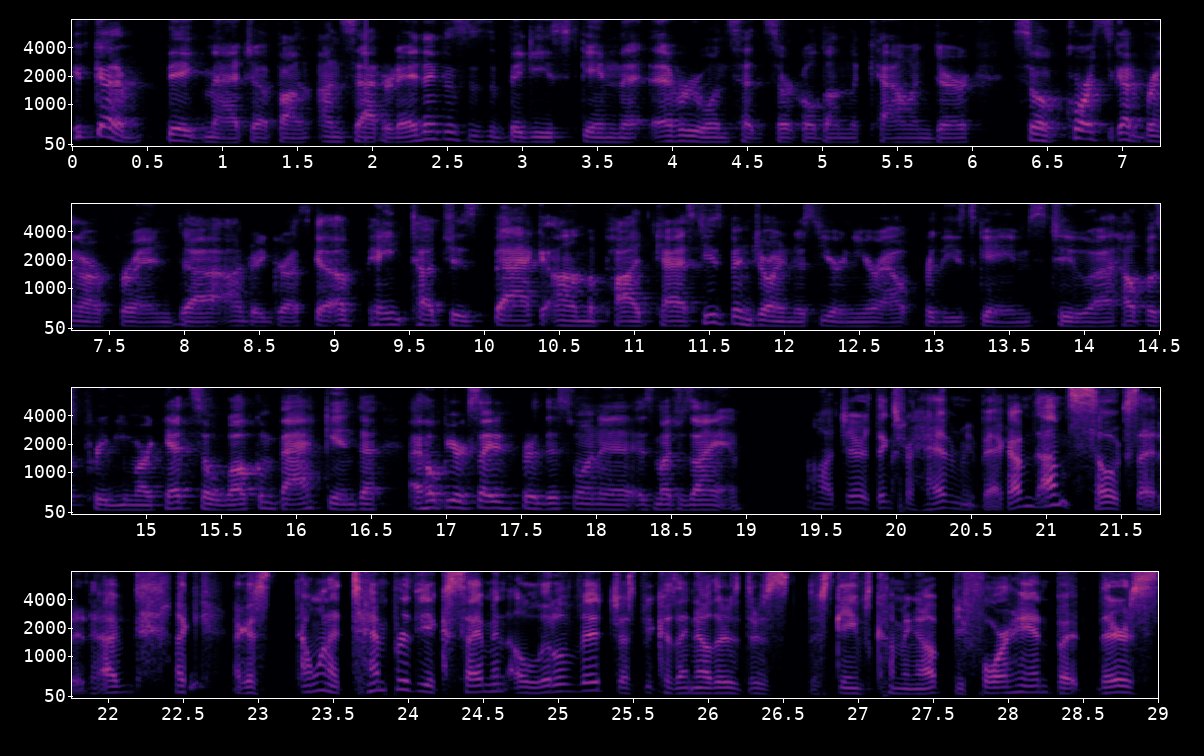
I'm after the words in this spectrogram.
We've got a big matchup on on Saturday. I think this is the Big East game that everyone's had circled on the calendar. So of course, we got to bring our friend uh, Andrei Greska of Paint Touches back on the podcast. He's been joining us year in and year out for these games to uh, help us preview Marquette. So welcome back, and uh, I hope you're excited for this one uh, as much as I am. Oh, Jared, thanks for having me back. I'm I'm so excited. I'm like I guess I want to temper the excitement a little bit just because I know there's there's there's games coming up beforehand, but there's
